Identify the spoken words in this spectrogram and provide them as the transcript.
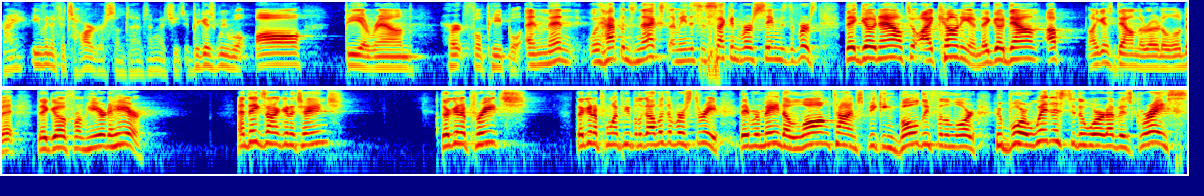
Right? Even if it's harder sometimes, I'm going to choose it because we will all be around hurtful people. And then what happens next? I mean, it's the second verse, same as the first. They go now to Iconium. They go down, up, I guess down the road a little bit. They go from here to here. And things aren't going to change. They're going to preach. They're going to point people to God. Look at verse 3. They remained a long time speaking boldly for the Lord, who bore witness to the word of his grace,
